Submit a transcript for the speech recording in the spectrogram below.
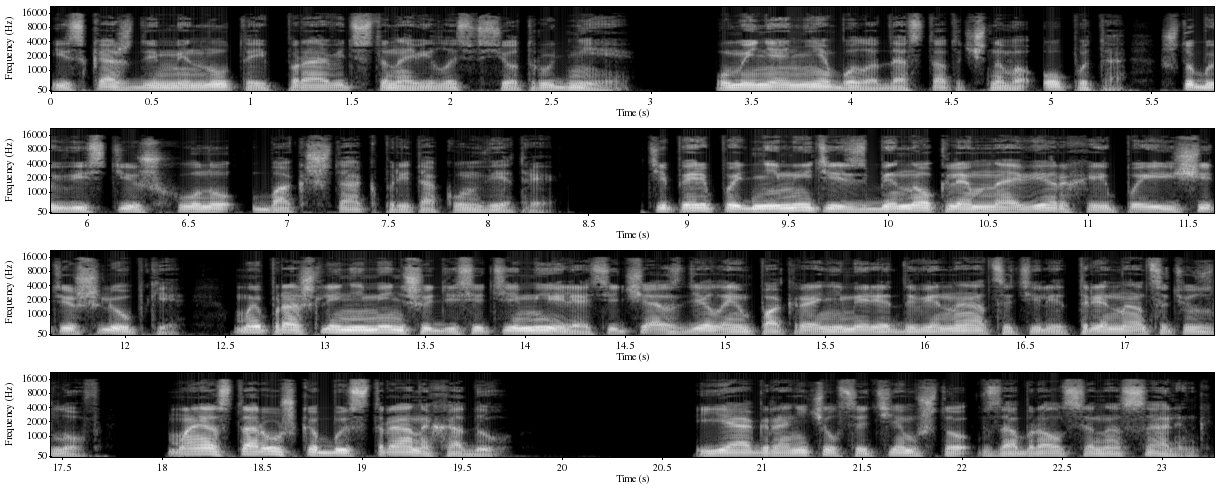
и с каждой минутой править становилось все труднее. У меня не было достаточного опыта, чтобы вести шхуну бакштаг при таком ветре. Теперь поднимитесь с биноклем наверх и поищите шлюпки. Мы прошли не меньше десяти миль, а сейчас делаем по крайней мере 12 или 13 узлов. Моя старушка быстра на ходу. Я ограничился тем, что взобрался на салинг,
